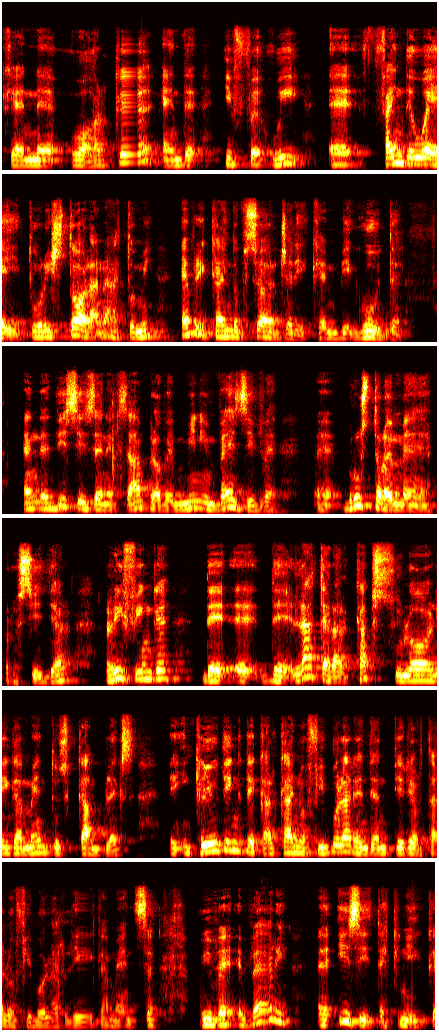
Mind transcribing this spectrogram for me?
can work. And if we uh, find a way to restore anatomy, every kind of surgery can be good. And this is an example of a mini-invasive uh, Broström procedure, reefing the, the lateral capsulo-ligamentous complex including the calcaneofibular and the anterior talofibular ligaments with a, very uh, easy technique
